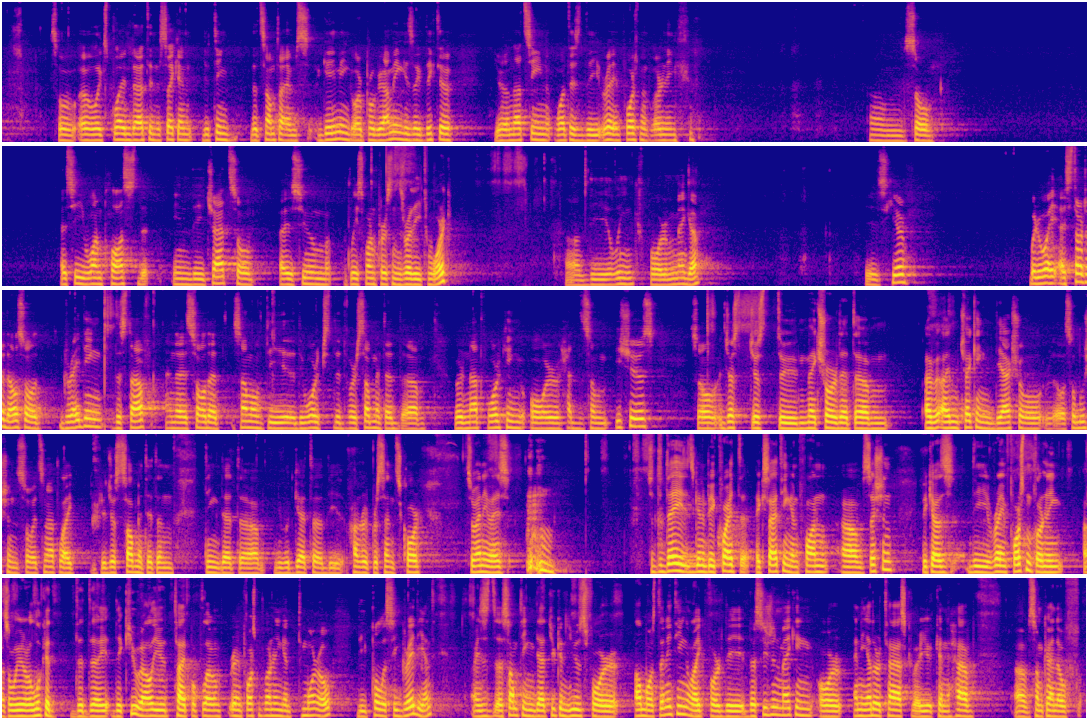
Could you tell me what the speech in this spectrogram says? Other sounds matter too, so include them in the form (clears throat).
So I will explain that in a second. You think that sometimes gaming or programming is addictive. You have not seen what is the reinforcement learning. (laughs) um, so I see one plus in the chat, so I assume at least one person is ready to work. Uh, the link for Mega is here. By the way, I started also grading the stuff and I saw that some of the, the works that were submitted um, were not working or had some issues. So just, just to make sure that um, I, am checking the actual uh, solution so it's not like if you just submit it and think that uh, you would get uh, the 100% score. So anyways, (clears throat) so today is going to be quite exciting and fun uh, session because the reinforcement learning, uh, so we will look at the, the, the Q value type of reinforcement learning and tomorrow the policy gradient is uh, something that you can use for almost anything like for the decision making or any other task where you can have uh, some kind of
